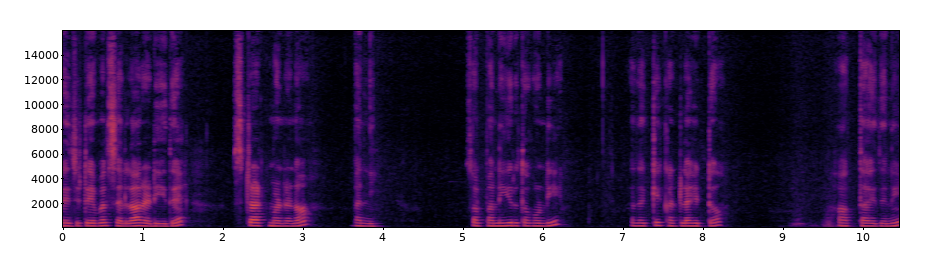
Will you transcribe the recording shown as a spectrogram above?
ವೆಜಿಟೇಬಲ್ಸ್ ಎಲ್ಲ ರೆಡಿ ಇದೆ. ಸ್ಟಾರ್ಟ್ ಮಾಡೋಣ, ಬನ್ನಿ. ಸ್ವಲ್ಪ ನೀರು ತಗೊಂಡು ಅದಕ್ಕೆ ಕಡಲೆ ಹಿಟ್ಟು ಹಾಕ್ತಾಯಿದ್ದೀನಿ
